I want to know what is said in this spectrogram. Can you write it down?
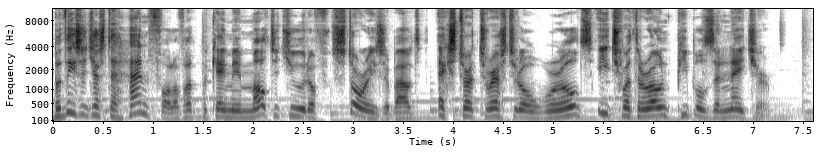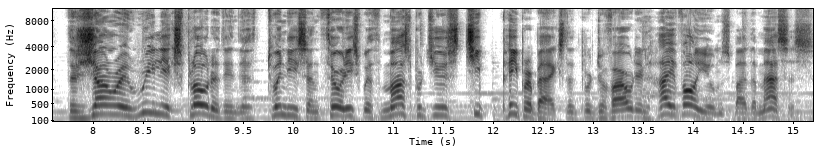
But these are just a handful of what became a multitude of stories about extraterrestrial worlds, each with their own peoples and nature. The genre really exploded in the 20s and 30s with mass produced cheap paperbacks that were devoured in high volumes by the masses.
